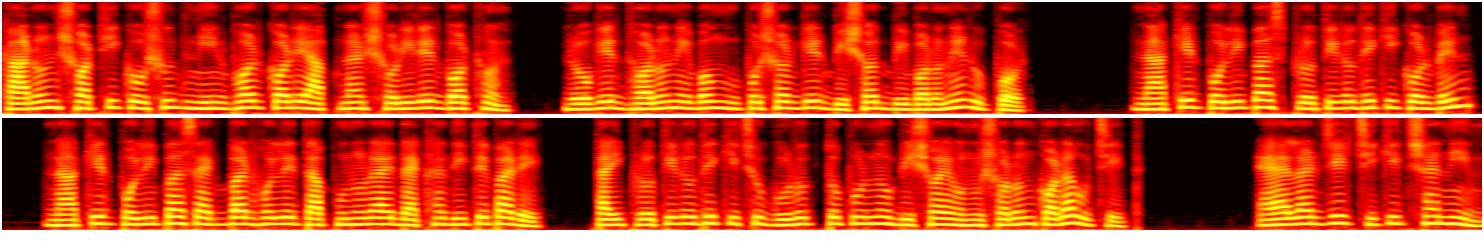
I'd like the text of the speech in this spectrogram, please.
কারণ সঠিক ওষুধ নির্ভর করে আপনার শরীরের গঠন, রোগের ধরন এবং উপসর্গের বিশদ বিবরণের উপর। নাকের পলিপাস প্রতিরোধে কি করবেন? নাকের পলিপাস একবার হলে তা পুনরায় দেখা দিতে পারে, তাই প্রতিরোধে কিছু গুরুত্বপূর্ণ বিষয় অনুসরণ করা উচিত। অ্যালার্জির চিকিৎসা নিন,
